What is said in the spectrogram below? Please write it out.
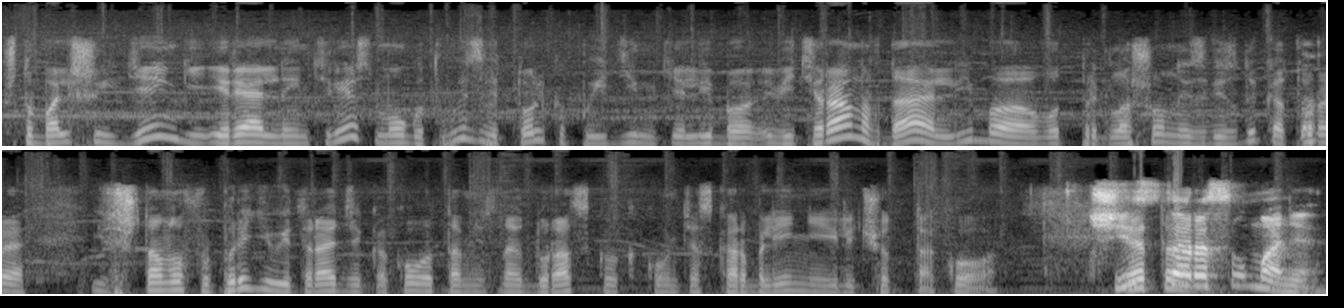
что большие деньги и реальный интерес могут вызвать только поединки либо ветеранов, да, либо вот приглашенной звезды, которая из штанов выпрыгивает ради какого-то там, не знаю, дурацкого какого-нибудь оскорбления или что-то такого. Чисто Это- WrestleMania.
